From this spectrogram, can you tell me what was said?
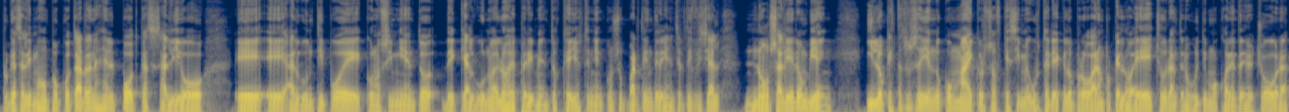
porque salimos un poco tarde en el podcast, salió eh, eh, algún tipo de conocimiento de que algunos de los experimentos que ellos tenían con su parte de inteligencia artificial no salieron bien. Y lo que está sucediendo con Microsoft, que sí me gustaría que lo probaran porque lo he hecho durante los últimos 48 horas,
